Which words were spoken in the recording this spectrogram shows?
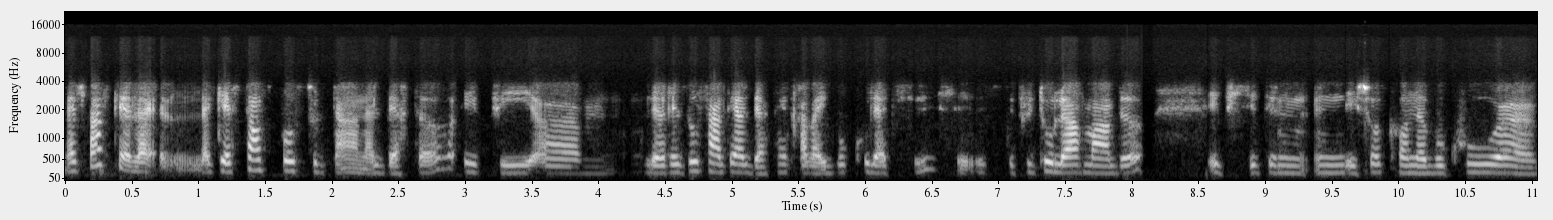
Ben, je pense que la, question se pose tout le temps en Alberta. Et puis, euh, le réseau Santé Albertin travaille beaucoup là-dessus. C'est plutôt leur mandat. Et puis, c'est une, des choses qu'on a beaucoup euh,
